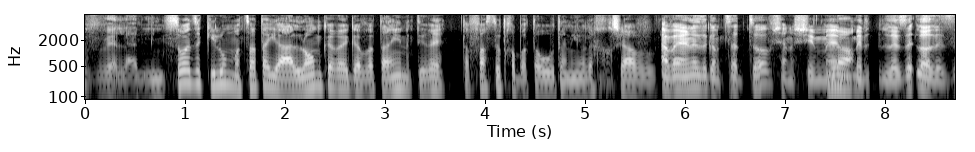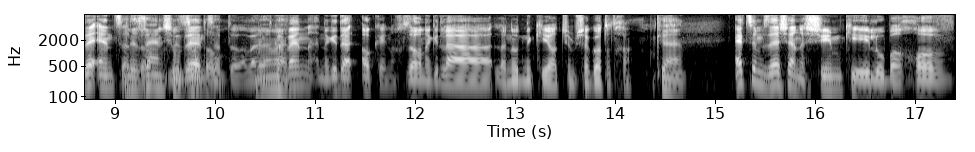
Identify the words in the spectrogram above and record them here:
ולמצוא את זה כאילו מצאת יהלום כרגע, ואתה, הנה, תראה, תפסתי אותך בטעות, אני הולך עכשיו... אבל אין לזה גם צד טוב, שאנשים... אה, לא. מד- לזה, לא, לזה אין צד טוב. לזה אין שום לזה צד אין טוב. צד טוב. אבל אני באמת. מתכוון, נגיד, אוקיי, נחזור נגיד לנודניקיות שמשגעות אותך. כן. עצם זה שאנשים כאילו ברחוב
